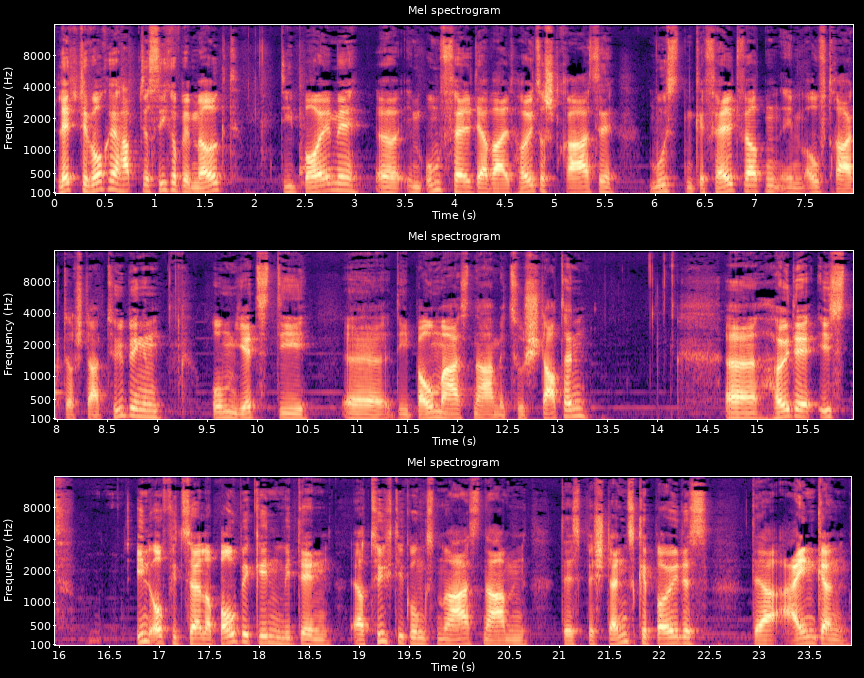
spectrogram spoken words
Letzte Woche habt ihr sicher bemerkt, die Bäume äh, im Umfeld der Waldhäuserstraße mussten gefällt werden im Auftrag der Stadt Tübingen, um jetzt die, äh, die Baumaßnahme zu starten. Äh, heute ist inoffizieller Baubeginn mit den Ertüchtigungsmaßnahmen des Bestandsgebäudes. Der Eingang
